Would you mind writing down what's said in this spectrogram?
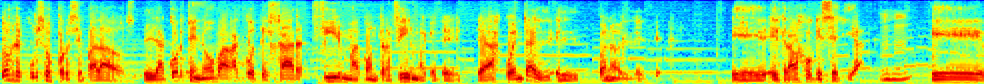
dos recursos por separados. La Corte no va a cotejar firma contra firma, que te, das cuenta el, bueno, el, trabajo que sería. Eh,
